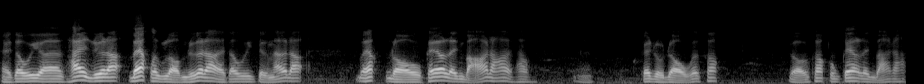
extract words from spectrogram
thì tôi ờ, thấy đứa đó bác tôi lòm đứa đó thì tôi chừng nói đó bác đồ kéo lên bỏ đó là thôi Ừ. cái đồ đồ cái khót đồ cái khót cũng kéo lên bỏ đó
